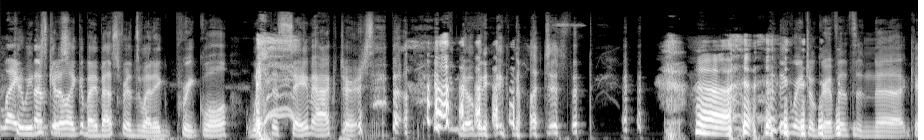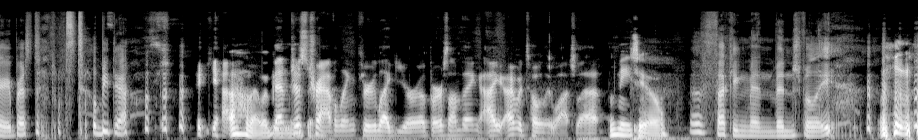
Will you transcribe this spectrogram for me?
like Can we just get a, like my best friend's wedding prequel with the same actors? but, like, nobody acknowledges that. Uh, I think Rachel Griffiths and uh, Carrie Preston would still be down. yeah. oh, that would be Them just traveling through like Europe or something. I I would totally watch that. Me too. Fucking men vengefully. the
